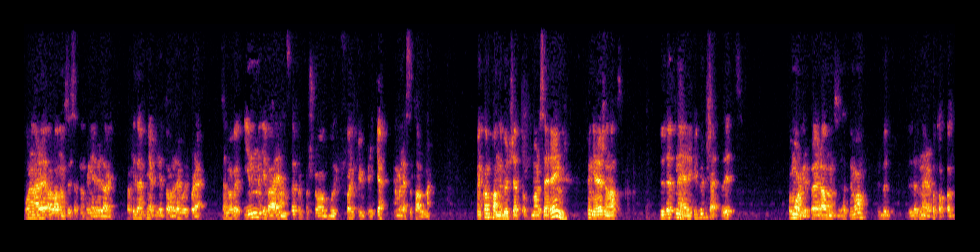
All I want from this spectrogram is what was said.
hvordan er det alle annonsesettene fungerer i dag? Ikke den fungert litt dårligere? Hvorfor det? Så jeg må gå inn i hver eneste for å forstå hvorfor funker det ikke. Jeg må lese tallene. Men kampanjebudsjettoptimalisering fungerer sånn at du definerer ikke budsjettet ditt på målgruppe- eller annonsesettnivå. Du definerer det på toppen.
